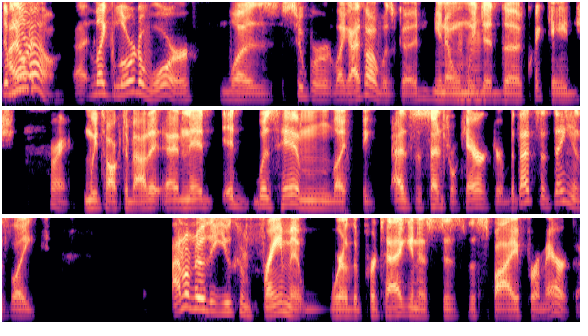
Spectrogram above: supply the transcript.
the I don't know. Uh, like Lord of War was super like I thought was good, you know, when we Mhm. did the quick gauge, Right. we talked about it, and it it was him like as the central character. But that's the thing is like I don't know that you can frame it where the protagonist is the spy for America,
